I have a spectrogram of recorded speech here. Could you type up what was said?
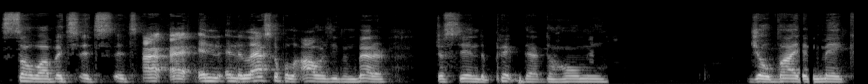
so uh, it's it's it's I, I in in the last couple of hours even better just seeing the pick that the homie Joe Biden make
